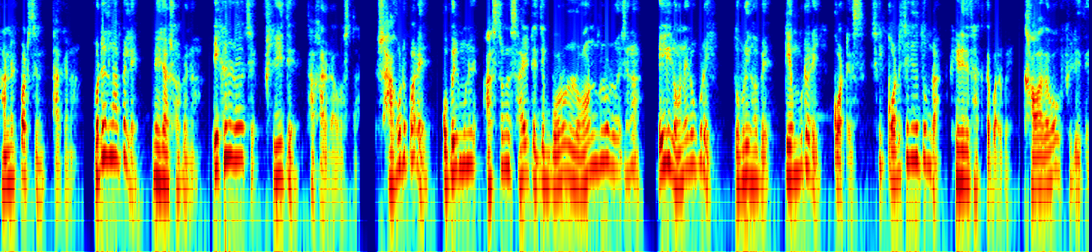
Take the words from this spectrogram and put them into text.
হান্ড্রেড পার্সেন্ট থাকে না। হোটেল না পেলে নিরাশ হবে না। এখানে রয়েছে ফ্রিতে থাকার ব্যবস্থা। সাগর পাড়ে কপিলমুনির আশ্রমের সাইডে যে বড় লনগুলো রয়েছে না, এই লনের উপরেই তৈরি হবে টেম্পোরারি কটেজ সেই কটেজে কিন্তু তোমরা ফ্রিতে থাকতে পারবে। খাওয়া দাওয়াও ফ্রিতে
